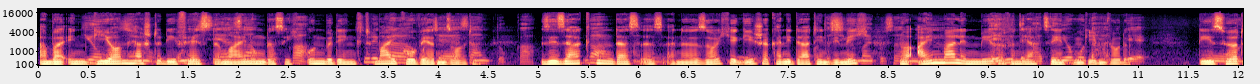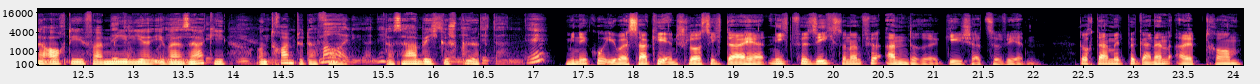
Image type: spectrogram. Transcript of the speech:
Aber in Gion herrschte die feste Meinung, dass ich unbedingt Maiko werden sollte. Sie sagten, dass es eine solche Geisha-Kandidatin wie mich nur einmal in mehreren Jahrzehnten geben würde. Dies hörte auch die Familie Iwasaki und träumte davon. Das habe ich gespürt. Mineko Iwasaki entschloss sich daher, nicht für sich, sondern für andere Geisha zu werden. Doch damit begann ein Albtraum.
